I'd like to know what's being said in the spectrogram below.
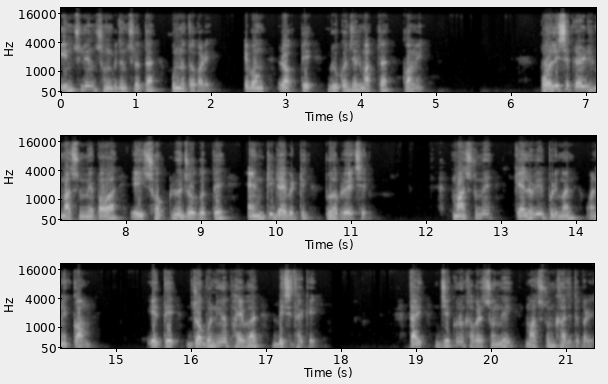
ইনসুলিন সংবেদনশীলতা উন্নত করে। এবং রক্তে গ্লুকোজের মাত্রা কমে। পলিস্যাকারাইড মাশরুমে পাওয়া এই সক্রিয় যৌগতে অ্যান্টি ডায়াবেটিক প্রভাব রয়েছে। মাশরুমে ক্যালোরির পরিমাণ অনেক কম। এতে দ্রবণীয় ফাইবার বেশি থাকে। তাই যে কোনো খাবারের সঙ্গেই মাশরুম খাওয়া যেতে পারে।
